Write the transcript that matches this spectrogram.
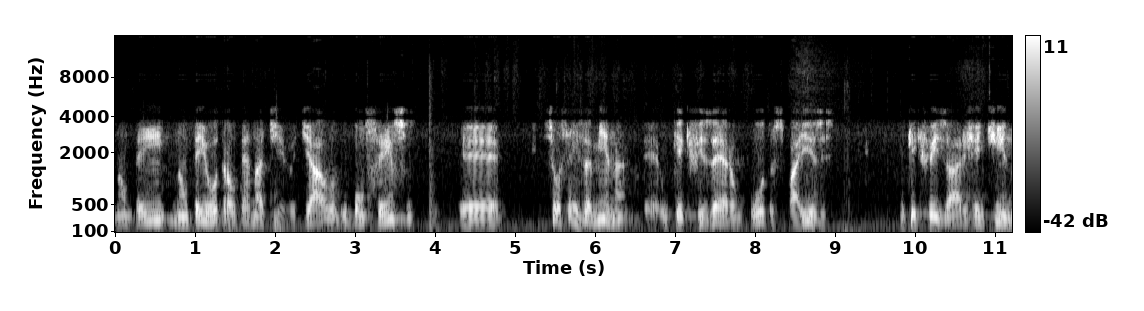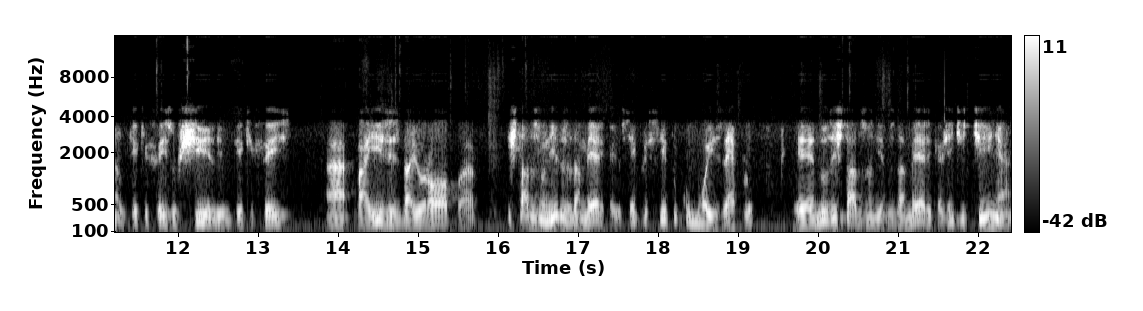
não tem, não tem outra alternativa. Diálogo, bom senso. É, se você examina é, o que, que fizeram outros países, o que, que fez a Argentina, o que, que fez o Chile, o que, que fez ah, países da Europa, Estados Unidos da América, eu sempre cito como exemplo, é, nos Estados Unidos da América, a gente tinha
